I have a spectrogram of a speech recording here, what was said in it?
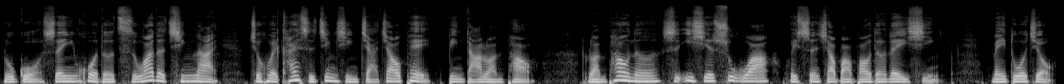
如果声音获得雌蛙的青睐，就会开始进行假交配并打卵泡。卵泡呢，是一些树蛙会生小宝宝的类型，没多久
